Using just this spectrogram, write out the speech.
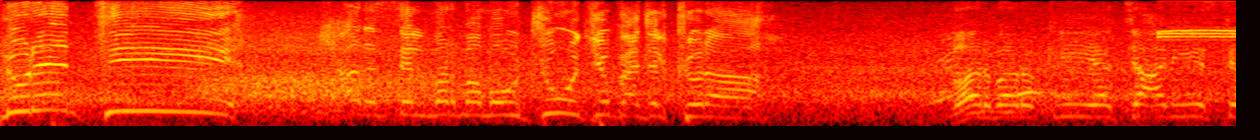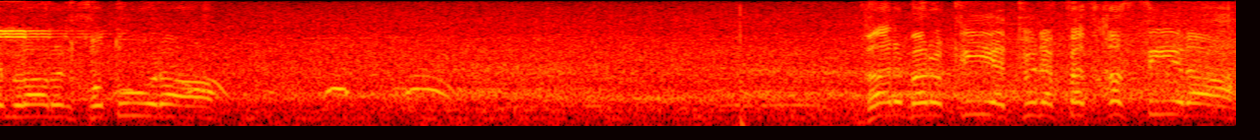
لورنتي حارس المرمى موجود يبعد الكرة. ضربة ركنية تعني استمرار الخطورة. ضربة ركنية تنفذ قصيرة.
